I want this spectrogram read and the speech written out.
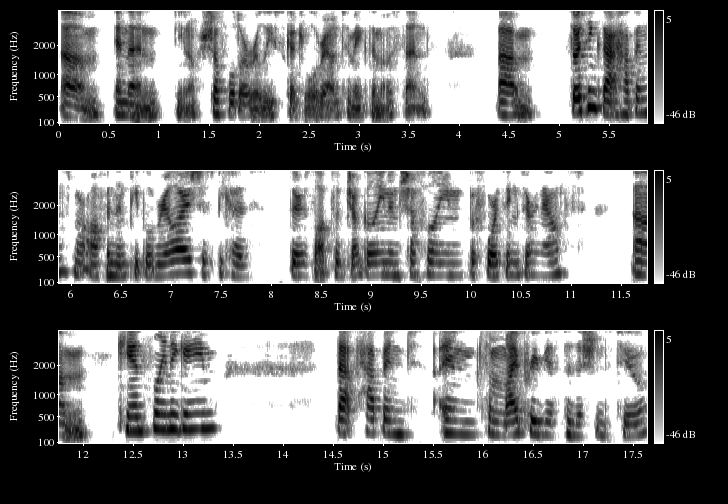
Um, and then, you know, shuffled our release schedule around to make the most sense. Um, so I think that happens more often than people realize just because there's lots of juggling and shuffling before things are announced. Um, canceling a game, that's happened in some of my previous positions too.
